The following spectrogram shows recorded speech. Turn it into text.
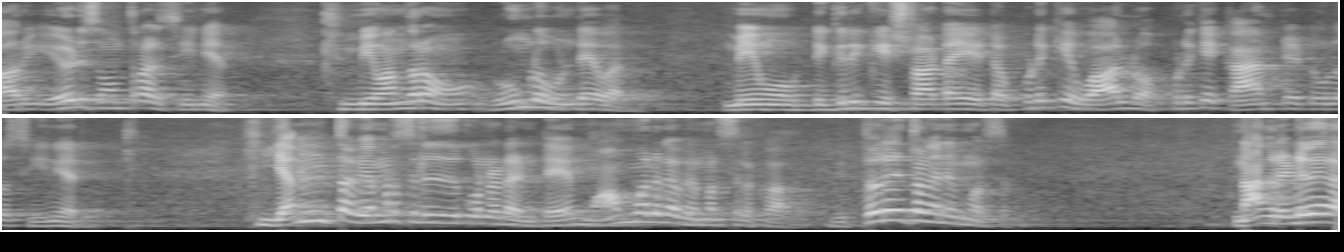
ఆరు ఏడు సంవత్సరాల సీనియర్. మేమందరం రూమ్లో ఉండేవారు మేము డిగ్రీకి స్టార్ట్ అయ్యేటప్పటికి వాళ్ళు అప్పటికే కాంపిటేటివ్లో సీనియర్ ఎంత విమర్శలు ఎదుర్కొన్నాడంటే మామూలుగా విమర్శలు కాదు విపరీతమైన విమర్శలు. నాకు రెండు వేల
